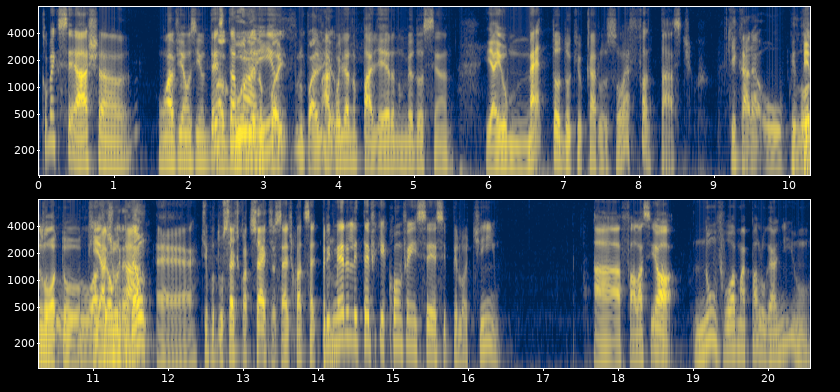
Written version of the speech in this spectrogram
como é que você acha um aviãozinho desse Uma agulha no, tamanho, pa- no palheiro. agulha no palheiro no meio do oceano? E aí o método que o cara usou é fantástico. Que cara, o O piloto, piloto do, do que avião ajudar. grandão? É. Tipo do 747? Do 747. Primeiro ele teve que convencer esse pilotinho a falar assim, ó, não voa mais para lugar nenhum.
